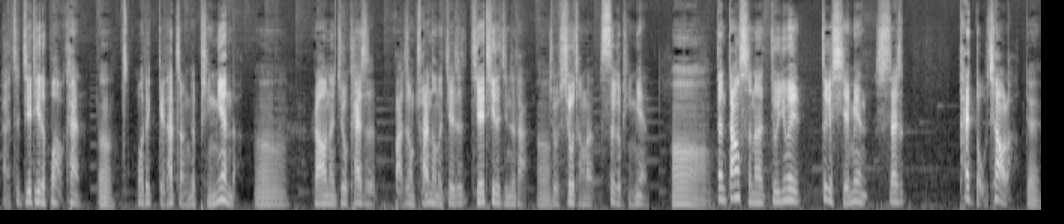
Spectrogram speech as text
哎，这阶梯的不好看，嗯。我得给它整个平面的。嗯。然后呢，就开始把这种传统的阶阶阶梯的金字塔嗯，就修成了四个平面。哦，但当时呢，就因为这个斜面实在是太陡峭了，对。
